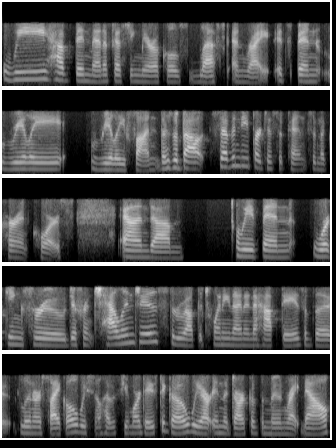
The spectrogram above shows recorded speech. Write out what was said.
we have been manifesting miracles left and right. It's been really, really fun. There's about 70 participants in the current course, and um, we've been working through different challenges throughout the 29 and a half days of the lunar cycle. We still have a few more days to go. We are in the dark of the moon right now.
